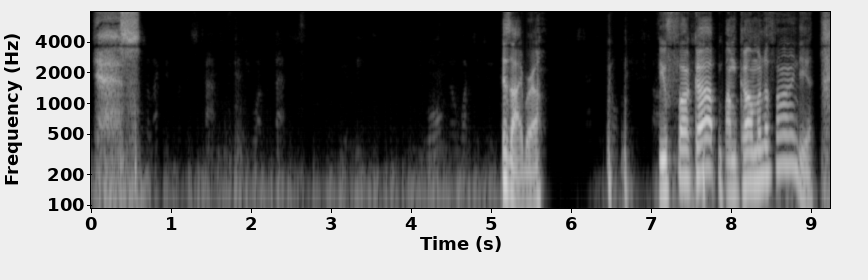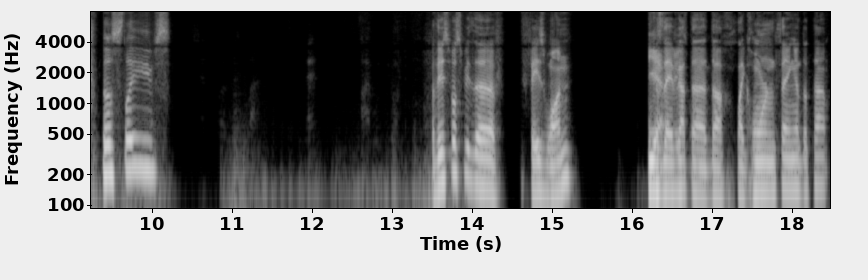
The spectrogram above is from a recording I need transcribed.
Yes. His eyebrow. if you fuck up, I'm coming to find you. Those sleeves. Are they supposed to be the phase one? Because Yeah, they've got the, the like horn thing at the top.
